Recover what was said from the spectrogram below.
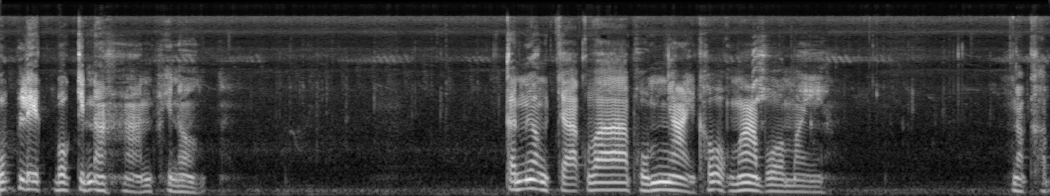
กบเล็กบอกกินอาหารพี่น้องก็เนื่องจากว่าผมใหญ่เขาออกมาบ่ใหม่นะครับ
